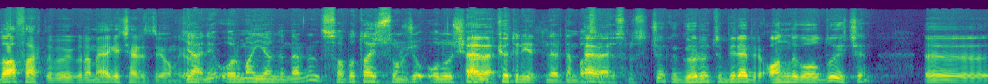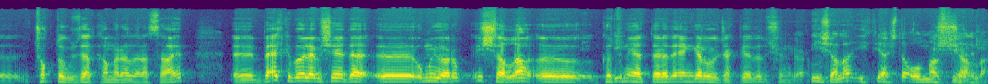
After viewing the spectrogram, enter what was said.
daha farklı bir uygulamaya geçeriz diye umuyorum. Yani orman yangınlarının sabotaj sonucu oluşan Evet. kötü niyetlilerden bahsediyorsunuz. Evet. Çünkü görüntü birebir anlık olduğu için e, çok da güzel kameralara sahip. E, belki böyle bir şey de e, umuyorum. İnşallah e, kötü niyetlere de engel olacak diye de düşünüyorum. İnşallah ihtiyaç da olmaz diyelim. İnşallah.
